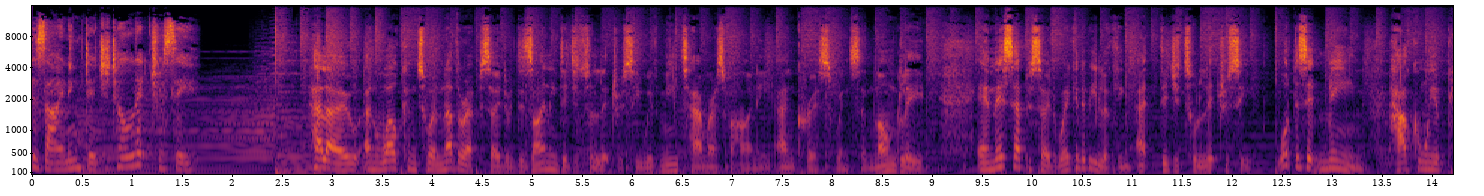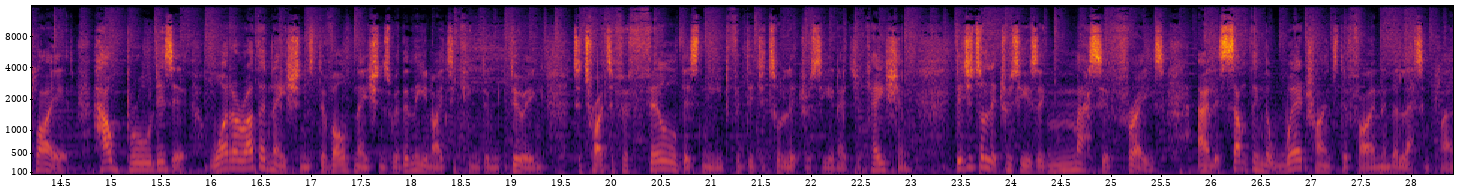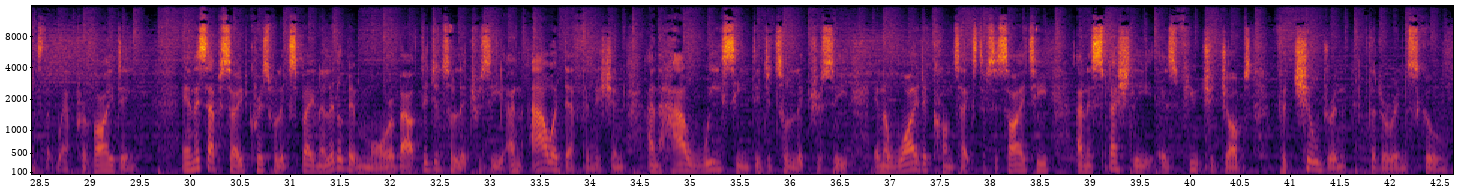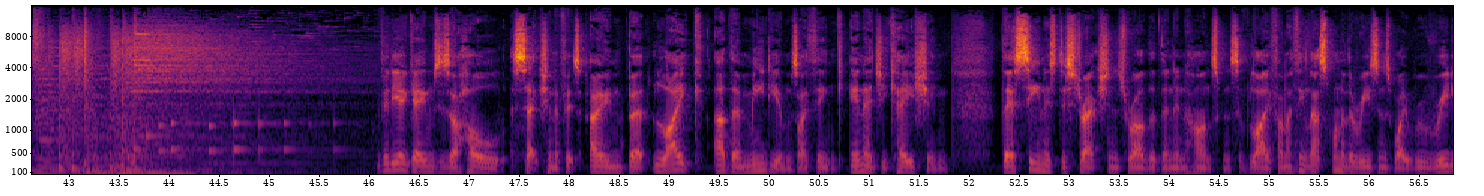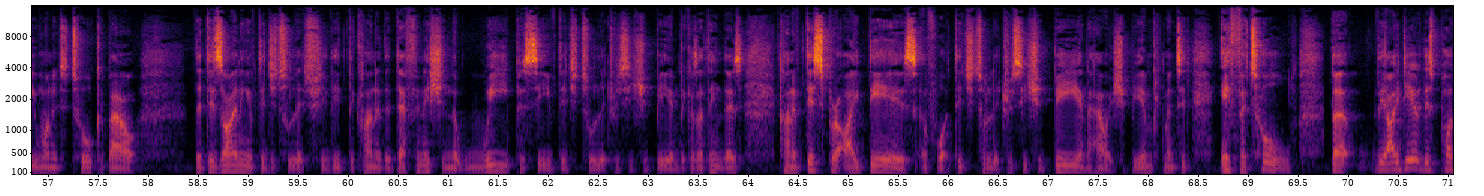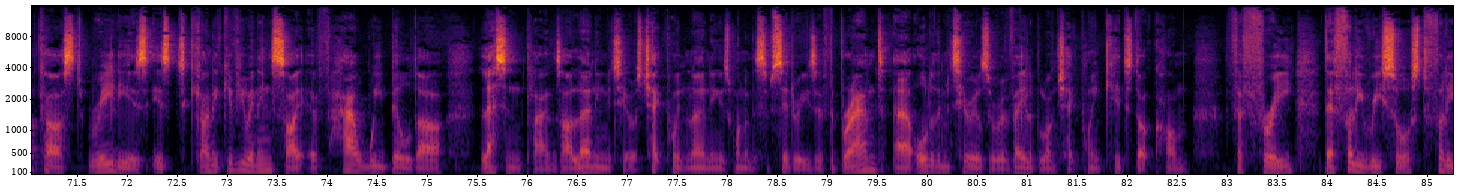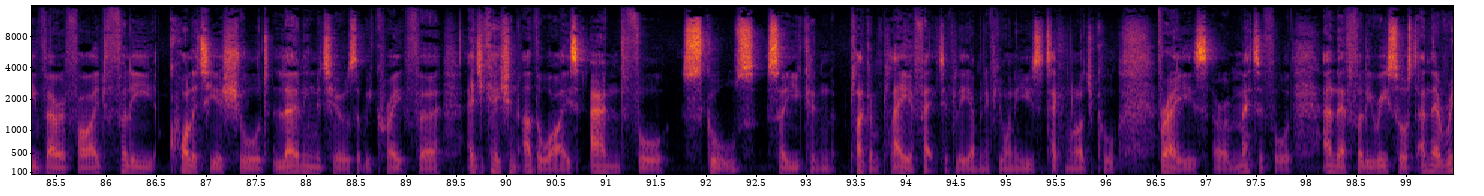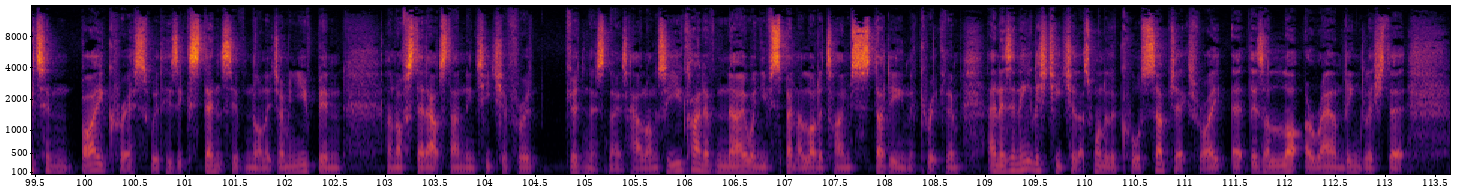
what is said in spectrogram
Designing Digital Literacy. Hello, and welcome to another episode of Designing Digital Literacy with me, Tamer Asfahani, and Chris Winson Longley. In this episode, we're going to be looking at digital literacy. What does it mean? How can we apply it? How broad is it? What are other nations, devolved nations within the United Kingdom, doing to try to fulfill this need for digital literacy and education? Digital literacy is a massive phrase, and it's something that we're trying to define in the lesson plans that we're providing. In this episode, Chris will explain a little bit more about digital literacy and our definition and how we see digital literacy in a wider context of society and especially as future jobs for children that are in school. Video games is a whole section of its own, but like other mediums, I think, in education, they're seen as distractions rather than enhancements of life. And I think that's one of the reasons why we really wanted to talk about the designing of digital literacy, the, the, kind of the definition that we perceive digital literacy should be in, because I think there's kind of disparate ideas of what digital literacy should be and how it should be implemented, if at all. But the idea of this podcast really is is to kind of give you an insight of how we build our lesson plans, our learning materials. Checkpoint Learning is one of the subsidiaries of the brand. Uh, all of the materials are available on checkpointkids.com for free. They're fully resourced, fully verified, fully quality assured learning materials that we create for education otherwise and for schools. So you can plug and play effectively. I mean, if you want to use a technological phrase or a metaphor, and they're fully resourced and they're written by Chris with his extensive knowledge. I mean, you've been an Ofsted outstanding teacher for goodness knows how long. So you kind of know when you've spent a lot of time studying the curriculum. And as an English teacher, that's one of the core subjects, right? Uh, there's a lot around English that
